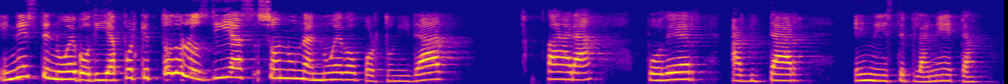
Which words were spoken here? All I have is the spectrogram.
en este nuevo día, porque todos los días son una nueva oportunidad para poder habitar en este planeta.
